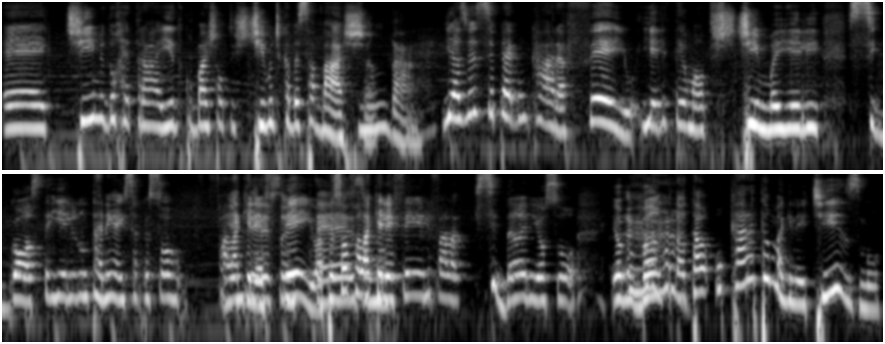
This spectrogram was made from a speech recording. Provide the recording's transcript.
É tímido, retraído, com baixa autoestima, de cabeça baixa. Não dá. E às vezes você pega um cara feio e ele tem uma autoestima e ele se gosta e ele não tá nem aí se a pessoa falar É que ele é feio. A pessoa falar que ele é feio, ele fala que se dane, eu sou, eu me banco, tal, tal. O cara tem um magnetismo.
